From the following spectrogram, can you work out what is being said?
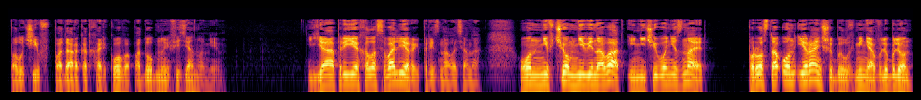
получив в подарок от Харькова подобную физиономию. «Я приехала с Валерой», — призналась она. «Он ни в чем не виноват и ничего не знает. Просто он и раньше был в меня влюблен.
